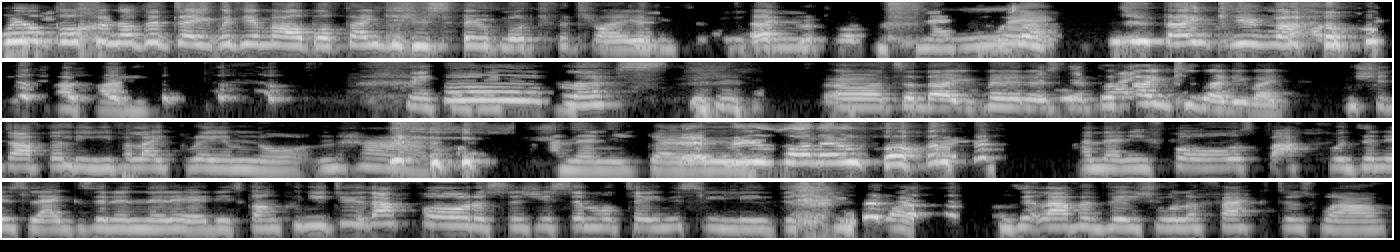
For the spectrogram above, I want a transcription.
we'll book another date with you, Mal. But thank you so much for trying. when next week. Thank you, Mal. Oh, bless. Oh, it's a nightmare, isn't it? But thank you anyway. we should have the lever like Graham Norton has. and then he goes, Room 101. and then he falls backwards and his legs are in the air. He's gone, Can you do that for us as you simultaneously leave the studio? Because it'll have a visual effect as well.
